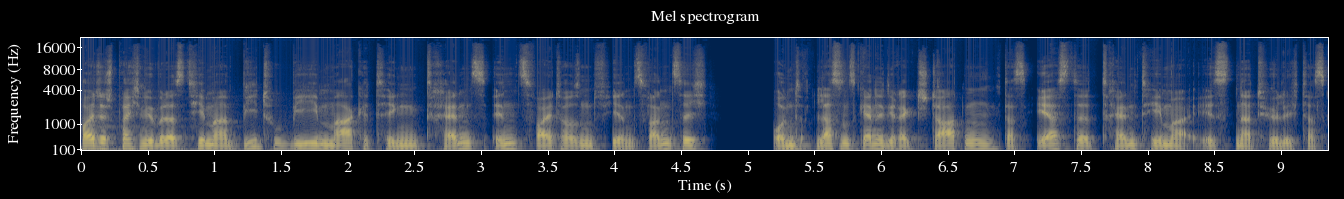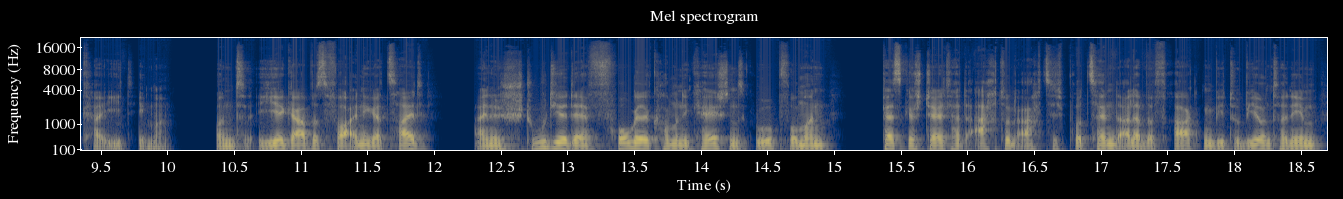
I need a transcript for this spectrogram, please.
Heute sprechen wir über das Thema B2B-Marketing Trends in 2024 und lass uns gerne direkt starten. Das erste Trendthema ist natürlich das KI-Thema. Und hier gab es vor einiger Zeit eine Studie der Vogel Communications Group, wo man festgestellt hat, 88 Prozent aller befragten B2B-Unternehmen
